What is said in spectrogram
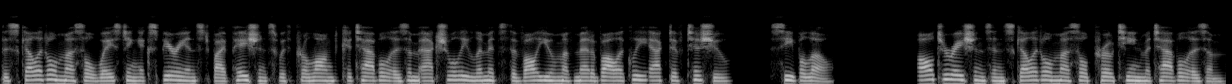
the skeletal muscle wasting experienced by patients with prolonged catabolism actually limits the volume of metabolically active tissue, see below. Alterations in skeletal muscle protein metabolism.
